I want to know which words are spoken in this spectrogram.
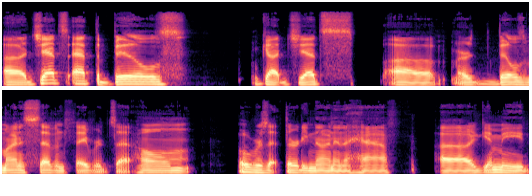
Uh Jets at the Bills. We got Jets uh or Bills minus seven favorites at home. Overs at 39 and a half. Uh give me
